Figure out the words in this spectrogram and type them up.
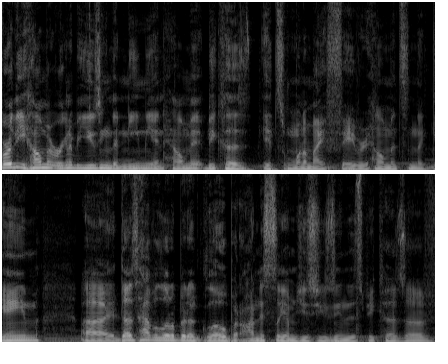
for the helmet, we're going to be using the Nemean helmet because it's one of my favorite helmets in the game. Uh, it does have a little bit of glow, but honestly, I'm just using this because of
